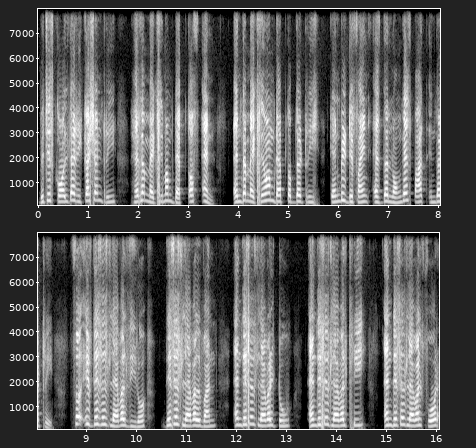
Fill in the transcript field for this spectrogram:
which is called the recursion tree has a maximum depth of n and the maximum depth of the tree can be defined as the longest path in the tree. So if this is level 0, this is level 1 and this is level 2 and this is level 3 and this is level 4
